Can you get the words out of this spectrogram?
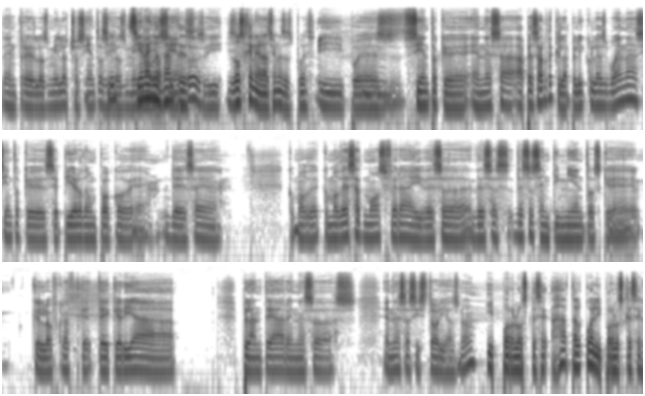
de entre los 1800 Sí, y los 100 años 1900 y Dos generaciones después. y pues siento que en esa, a pesar de que la película es buena, siento que se pierde un poco de, de ese, como de, como de esa atmósfera y de esa, de esas, de esos sentimientos que, que Lovecraft que te quería plantear en esas, en esas historias, ¿no? Y por los que se. Ajá, tal cual. Y por los que se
